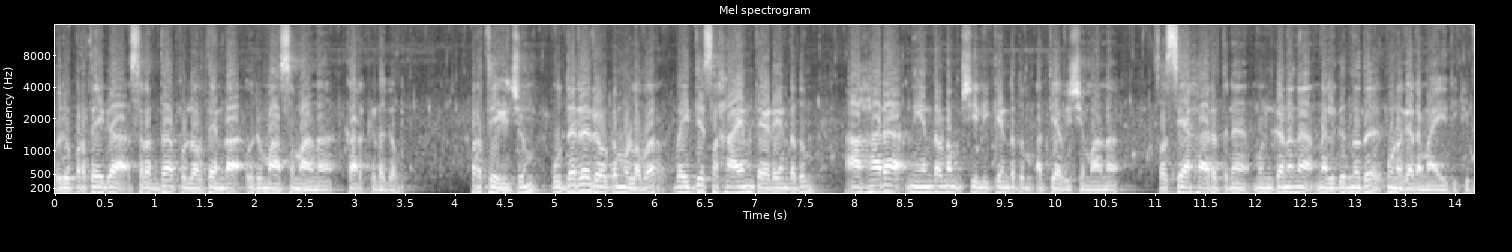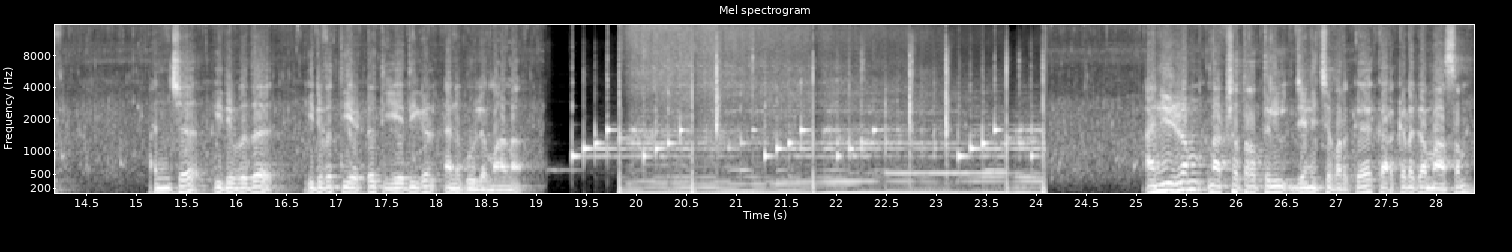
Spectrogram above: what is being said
ഒരു പ്രത്യേക ശ്രദ്ധ പുലർത്തേണ്ട ഒരു മാസമാണ് കർക്കിടകം. പ്രത്യേകിച്ചും ഉദര രോഗമുള്ളവർ വൈദ്യസഹായം തേടേണ്ടതും ആഹാര നിയന്ത്രണം ശീലിക്കേണ്ടതും അത്യാവശ്യമാണ്. സസ്യാഹാരത്തിന് മുൻഗണന നൽകുന്നത് ഗുണകരമായിരിക്കും. അഞ്ച് ഇരുപത് ഇരുപത്തിയെട്ട് തീയതികൾ അനുകൂലമാണ്. അനിഴം നക്ഷത്രത്തിൽ ജനിച്ചവർക്ക് കർക്കിടക മാസം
